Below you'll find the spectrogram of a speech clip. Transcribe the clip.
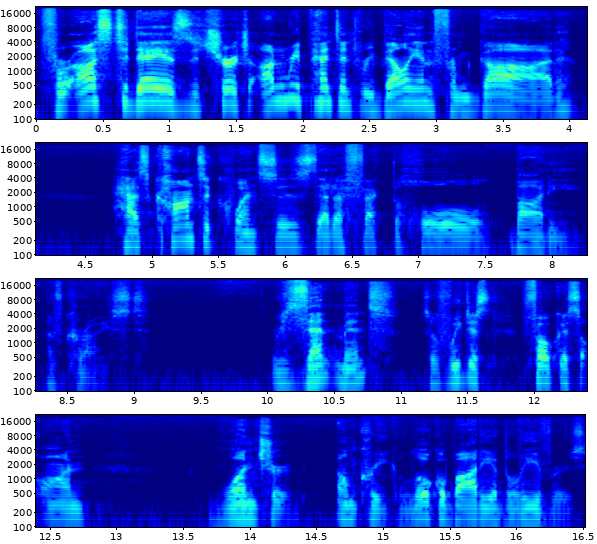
For us today as the church, unrepentant rebellion from God has consequences that affect the whole body of Christ. Resentment, so if we just focus on one church, Elm Creek, a local body of believers,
